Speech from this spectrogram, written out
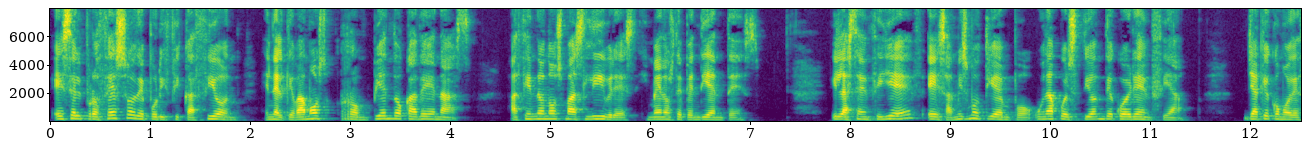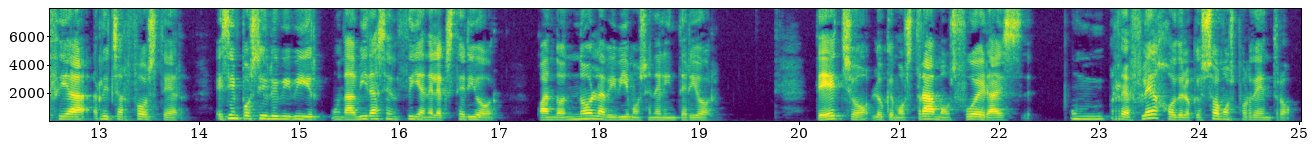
Es el proceso de purificación en el que vamos rompiendo cadenas, haciéndonos más libres y menos dependientes. Y la sencillez es al mismo tiempo una cuestión de coherencia, ya que, como decía Richard Foster, es imposible vivir una vida sencilla en el exterior cuando no la vivimos en el interior. De hecho, lo que mostramos fuera es un reflejo de lo que somos por dentro.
